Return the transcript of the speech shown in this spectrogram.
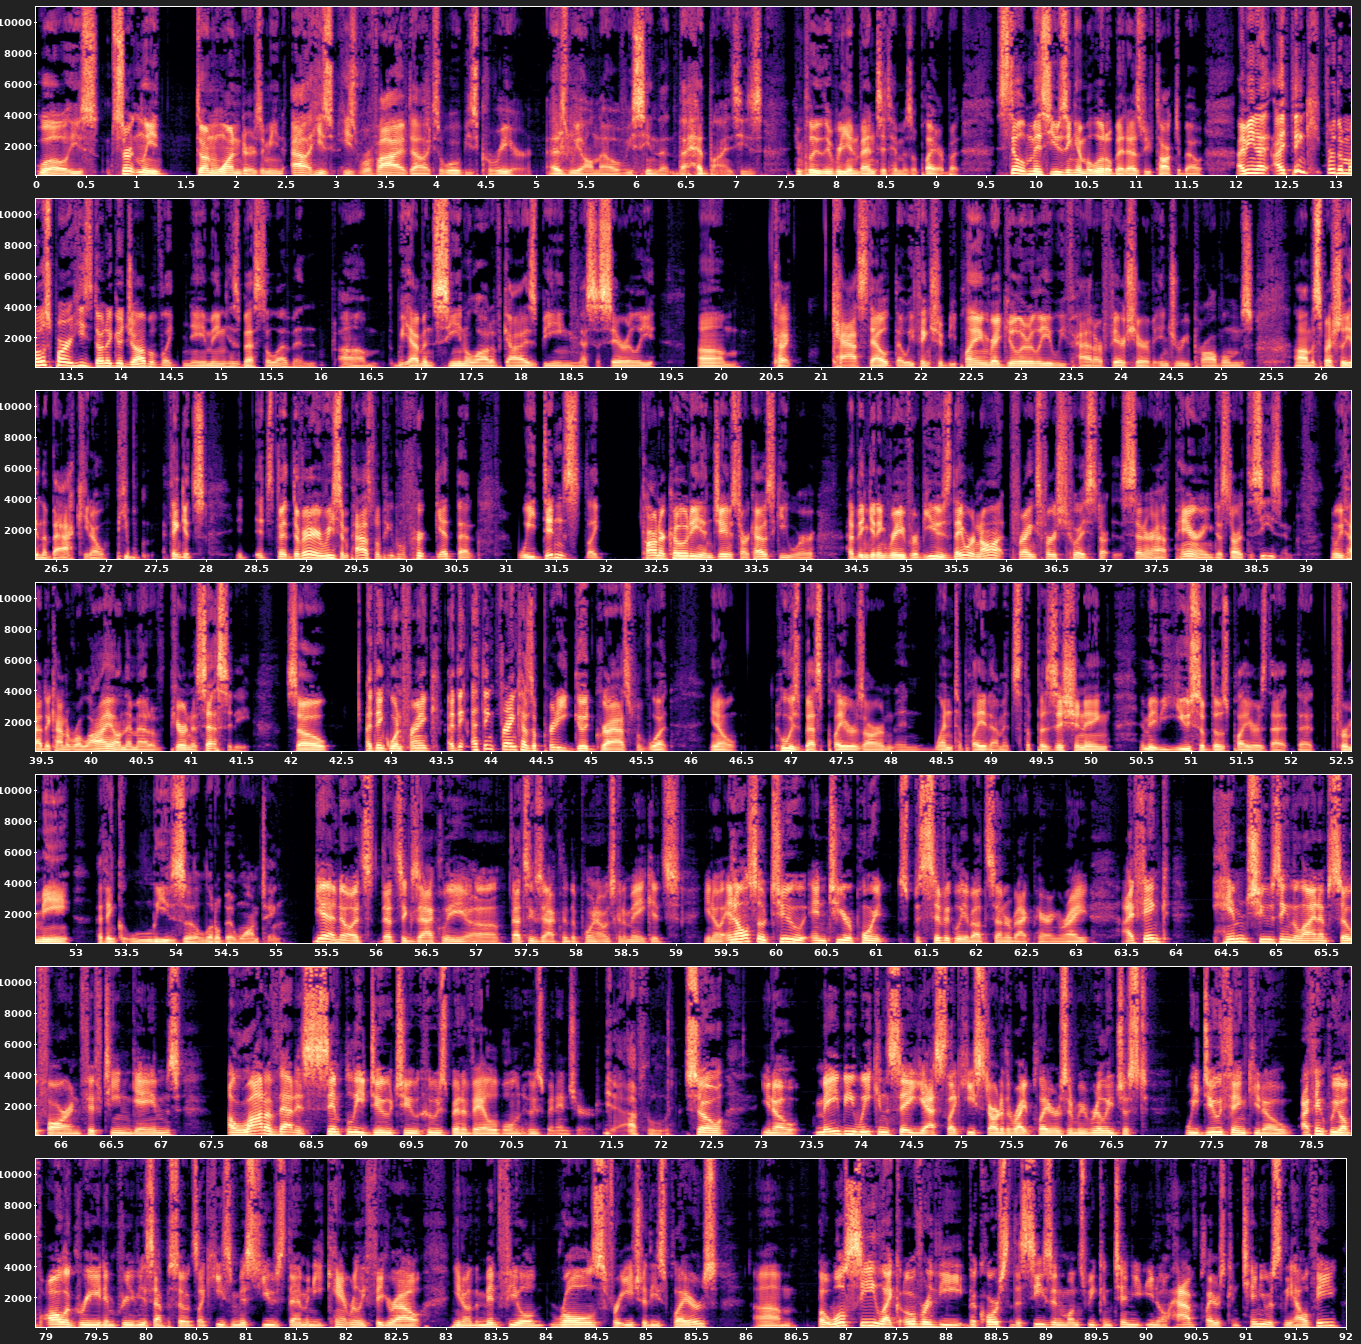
Well, he's certainly done wonders. I mean, he's he's revived Alex Iwobi's career, as we all know. We've seen the, the headlines. He's completely reinvented him as a player, but still misusing him a little bit, as we've talked about. I mean, I, I think for the most part, he's done a good job of like naming his best eleven. Um, we haven't seen a lot of guys being necessarily um, kind of cast out that we think should be playing regularly. We've had our fair share of injury problems, um, especially in the back. You know, people. I think it's it, it's the very recent past, but people forget that we didn't like Conor Coady and James Tarkowski were have been getting rave reviews. They were not Frank's first choice start, center half pairing to start the season, and we've had to kind of rely on them out of pure necessity. So I think when Frank, I think I think Frank has a pretty good grasp of what you know who his best players are and, and when to play them. It's the positioning and maybe use of those players that that for me I think leaves a little bit wanting. Yeah, no, it's that's exactly uh, that's exactly the point I was going to make. It's you know, and also too, and to your point specifically about the center back pairing, right? I think him choosing the lineup so far in 15 games, a lot of that is simply due to who's been available and who's been injured. Yeah, absolutely. So you know, maybe we can say yes, like he started the right players, and we really just we do think, you know, I think we have all agreed in previous episodes, like he's misused them and he can't really figure out, you know, the midfield roles for each of these players. Um, but we'll see, like over the the course of the season, once we continue, you know, have players continuously healthy,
